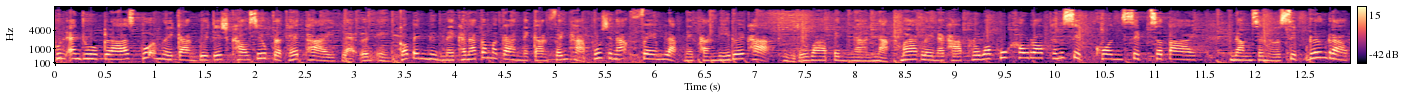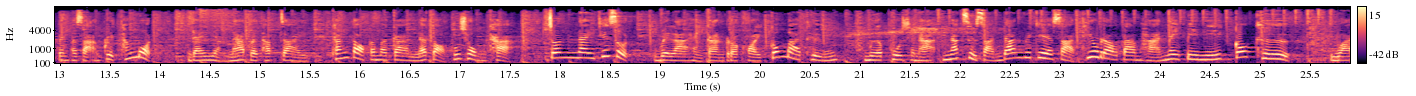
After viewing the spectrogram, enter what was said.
คุณแอนดรูว์กลาสผู้อำนวยการ British Council ประเทศไทยและเอิญเองก็เป็นหนึ่งในคณะกรรมการในการเฟ้นหาผู้ชนะเฟรมแลบในครั้งนี้ด้วยค่ะ ถือได้ว่าเป็นงานหนักมากเลยนะคะ เพราะว่าผู้เข้ารอบทั้ง 10 คน 10 สไตล์นำเสนอ 10 เรื่องราวเป็นภาษาอังกฤษทั้งหมด ได้อย่างน่าประทับใจ ทั้งต่อกรรมการและต่อผู้ชมค่ะจนในที่สุดเวลาแห่งการรอคอยก็มาถึง เมื่อผู้ชนะนักสื่อสารด้านวิทยาศาสตร์ที่เราตามหาในปีนี้ก็คือวา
